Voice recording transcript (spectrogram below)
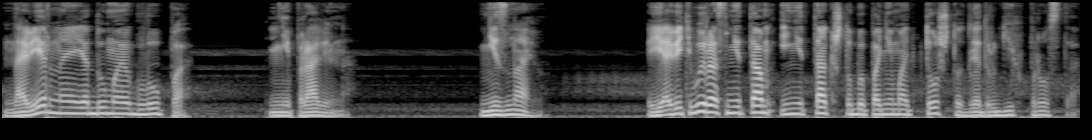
Наверное, я думаю глупо, неправильно. Не знаю. Я ведь вырос не там и не так, чтобы понимать то, что для других просто.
